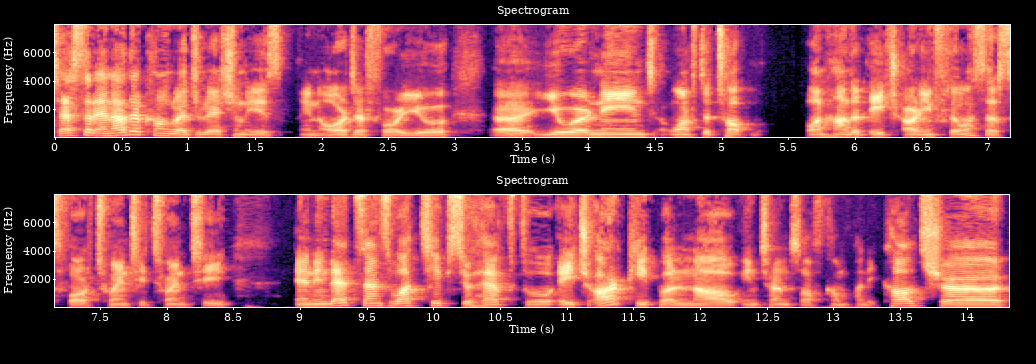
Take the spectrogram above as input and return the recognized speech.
Chester, another congratulation is in order for you. Uh, you were named one of the top 100 HR influencers for 2020. And in that sense, what tips you have to HR people now in terms of company culture,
